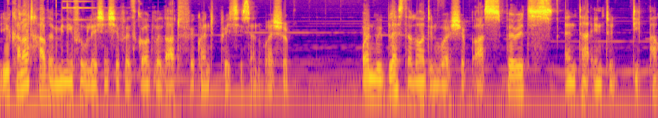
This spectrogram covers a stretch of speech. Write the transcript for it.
You cannot have a meaningful relationship with God without frequent praises and worship. When we bless the Lord in worship, our spirits enter into deeper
